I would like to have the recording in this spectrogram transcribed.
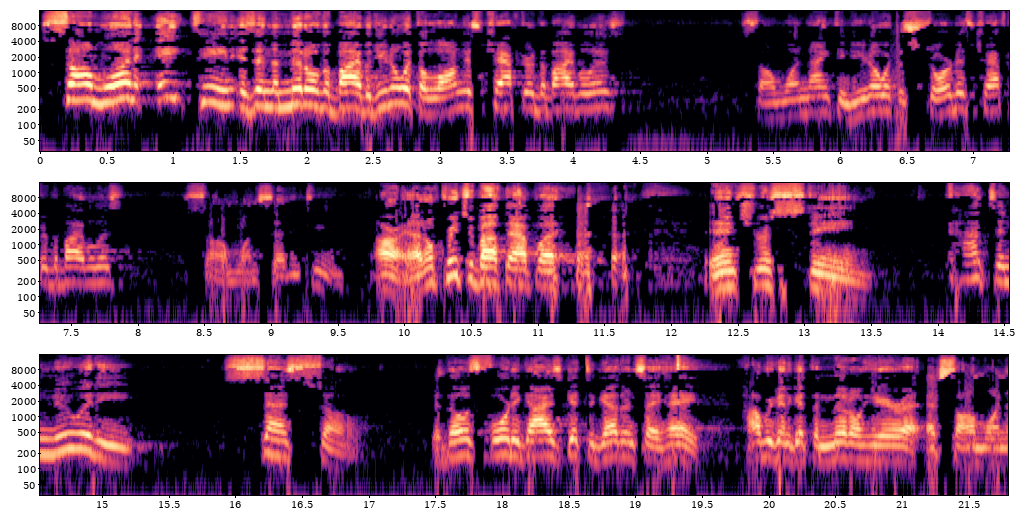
Psalm 118 is in the middle of the Bible. Do you know what the longest chapter of the Bible is? Psalm 119. Do you know what the shortest chapter of the Bible is? Psalm 117. All right, I don't preach about that, but interesting. Continuity says so. Did those 40 guys get together and say, hey, how are we going to get the middle here at, at Psalm 119?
